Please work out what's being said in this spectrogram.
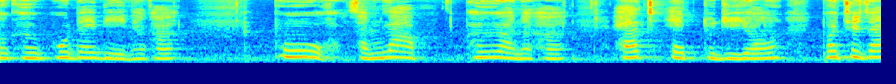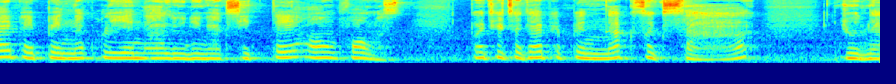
ก็คือพูดได้ดีนะคะ ผู้สำหรับเพื่อนะคะ at étudiant เพื่อจะได้ไปเป็นนักเรียน à l'université en France เพื่อที่จะได้ไปเป็นนักศึกษาอยู่ใน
